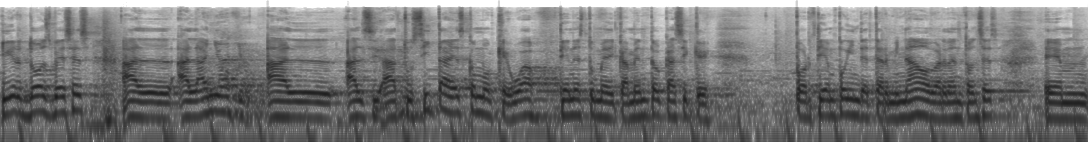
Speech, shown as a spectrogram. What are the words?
ir dos veces al, año al, a tu cita es como que, wow, tienes tu medicamento casi que por tiempo indeterminado, ¿verdad? Entonces, em,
